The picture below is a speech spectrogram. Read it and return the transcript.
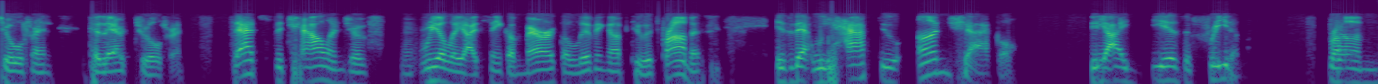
children, to their children? That's the challenge of really, I think, America living up to its promise is that we have to unshackle the ideas of freedom from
